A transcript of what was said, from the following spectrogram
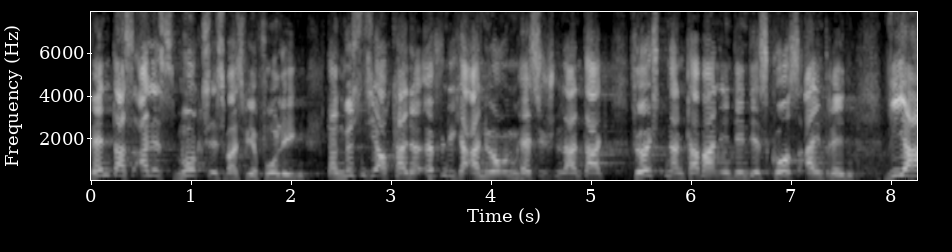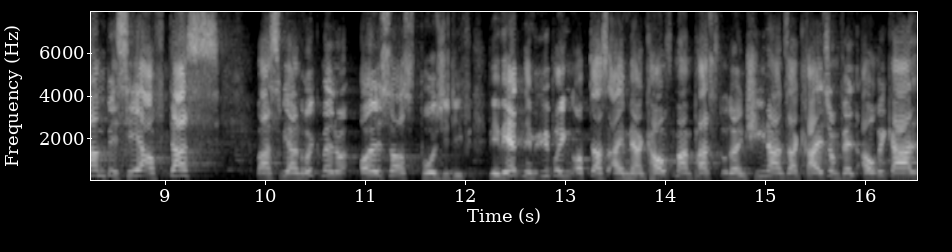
wenn das alles Murks ist, was wir vorlegen, dann müssen Sie auch keine öffentliche Anhörung im Hessischen Landtag fürchten. Dann kann man in den Diskurs eintreten. Wir haben bisher auf das was wir an Rückmeldungen äußerst positiv. Wir werden im Übrigen, ob das einem Herrn Kaufmann passt oder in China in sein Kreisumfeld, auch egal,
